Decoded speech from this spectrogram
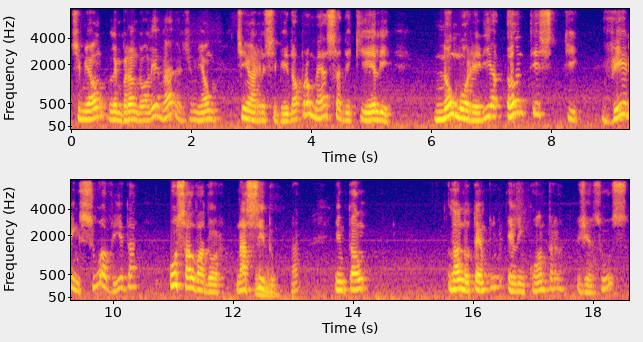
Simeão, lembrando ali, né? Simeão tinha recebido a promessa de que ele não morreria antes de ver em sua vida o Salvador nascido. Uhum. Né? Então, lá no templo, ele encontra Jesus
